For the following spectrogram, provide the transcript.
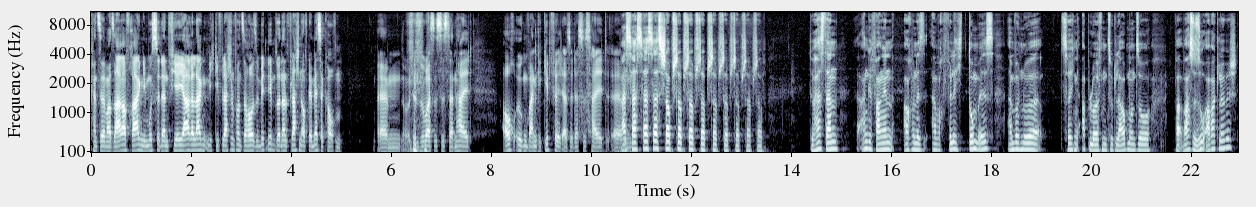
kannst ja mal Sarah fragen, die musste dann vier Jahre lang nicht die Flaschen von zu Hause mitnehmen, sondern Flaschen auf der Messe kaufen. Ähm, und in sowas ist es dann halt auch irgendwann gegipfelt. Also, das ist halt. Ähm was, was, was, was? Stopp, stopp, stopp, stopp, stopp, stopp, stopp, stopp, stopp. Du hast dann angefangen, auch wenn es einfach völlig dumm ist, einfach nur solchen Abläufen zu glauben und so. War, warst du so abergläubisch?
